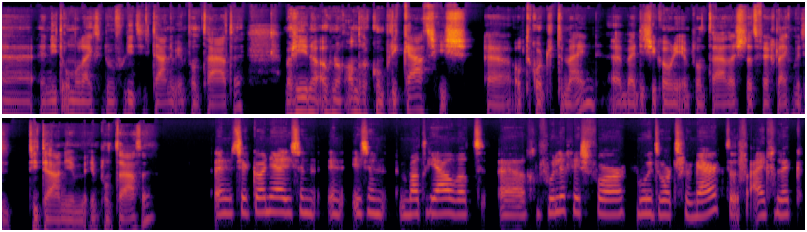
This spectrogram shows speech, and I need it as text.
uh, niet onder lijkt te doen voor die titaniumimplantaten. Maar zie je nou ook nog andere complicaties uh, op de korte termijn bij die zirconia-implantaten als je dat vergelijkt met de titaniumimplantaten? zirconia is een, is een materiaal wat gevoelig is voor hoe het wordt verwerkt of eigenlijk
